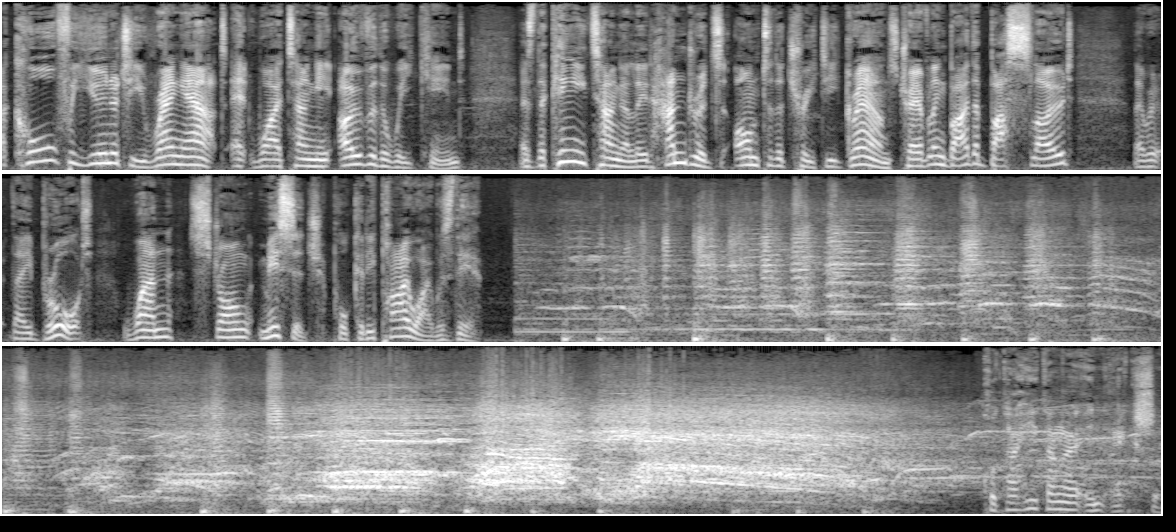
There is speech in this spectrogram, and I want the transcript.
A call for unity rang out at Waitangi over the weekend as the Kiingitanga led hundreds onto the treaty grounds, travelling by the busload. They, were, they brought one strong message. Pokere Paewai was there. Kotahitanga in action,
